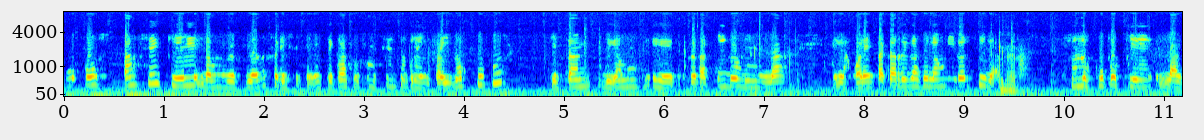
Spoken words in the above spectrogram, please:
cupos base que la universidad ofrece, en este caso son 132 cupos que están, digamos, eh, repartidos en, en las 40 carreras de la universidad. Son los cupos que la,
